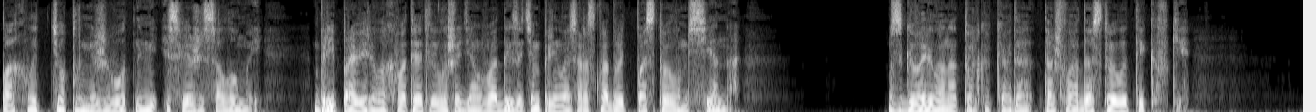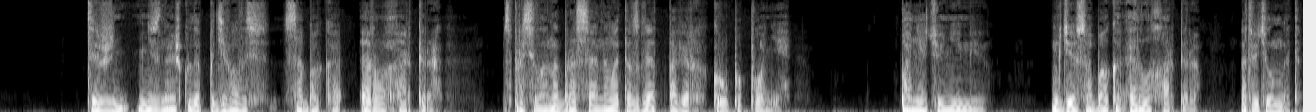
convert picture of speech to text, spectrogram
пахла теплыми животными и свежей соломой. Бри проверила, хватает ли лошадям воды, затем принялась раскладывать по стойлам сена. Заговорила она только, когда дошла до стойла тыковки. «Ты же не знаешь, куда подевалась собака Эрла Харпера?» — спросила она, бросая нам этот взгляд поверх крупа пони. «Понятия не имею. Где собака Эрла Харпера?» — ответил Мэтт.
